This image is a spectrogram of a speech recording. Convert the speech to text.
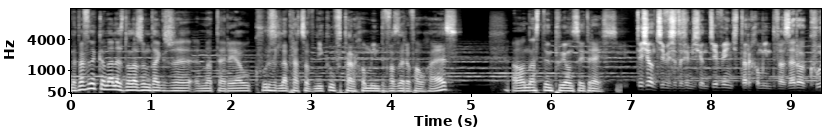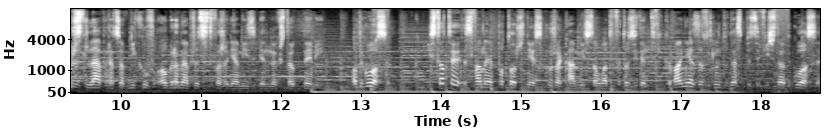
Na pewnym kanale znalazłem także materiał Kurs dla pracowników Tarchomin 2.0 VHS, o następującej treści. 1989 Tarchomin 2.0 Kurs dla pracowników obrona przed stworzeniami zmiennokształtnymi. Odgłosy. Istoty zwane potocznie skórzakami są łatwe do zidentyfikowania ze względu na specyficzne odgłosy.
